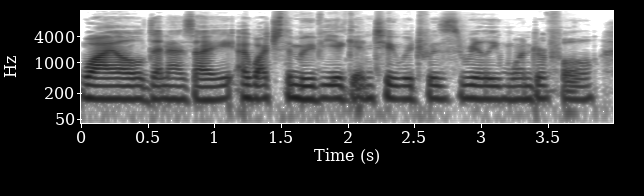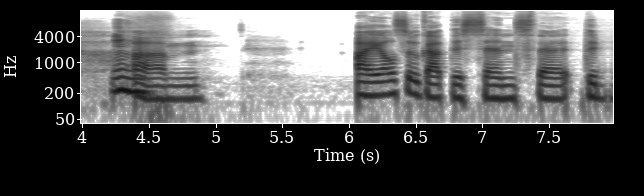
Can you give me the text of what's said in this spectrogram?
Wild and as I, I watched the movie again too, which was really wonderful, Mhm. um, I also got this sense that the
